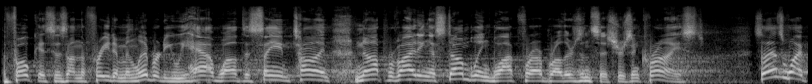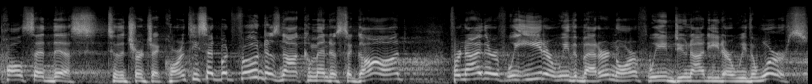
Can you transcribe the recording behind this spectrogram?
The focus is on the freedom and liberty we have while at the same time not providing a stumbling block for our brothers and sisters in Christ. So that's why Paul said this to the church at Corinth. He said, But food does not commend us to God, for neither if we eat are we the better, nor if we do not eat are we the worse.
